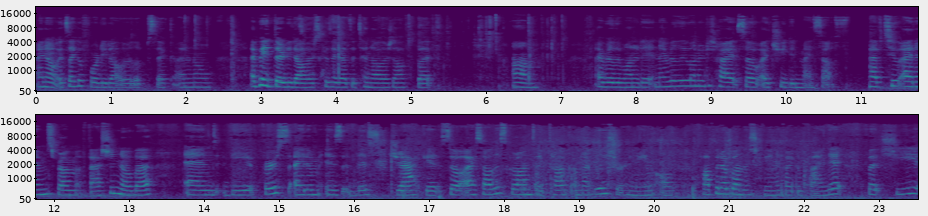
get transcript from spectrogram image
I know, it's like a $40 lipstick. I don't know. I paid $30 because I got the $10 off, but um, I really wanted it and I really wanted to try it, so I treated myself. I have two items from Fashion Nova and the first item is this jacket. So I saw this girl on TikTok. I'm not really sure her name. I'll pop it up on the screen if I could find it. But she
